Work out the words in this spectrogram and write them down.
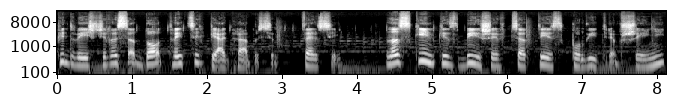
підвищилася до 35 градусів Цельсія. Наскільки збільшився тиск повітря в шині,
